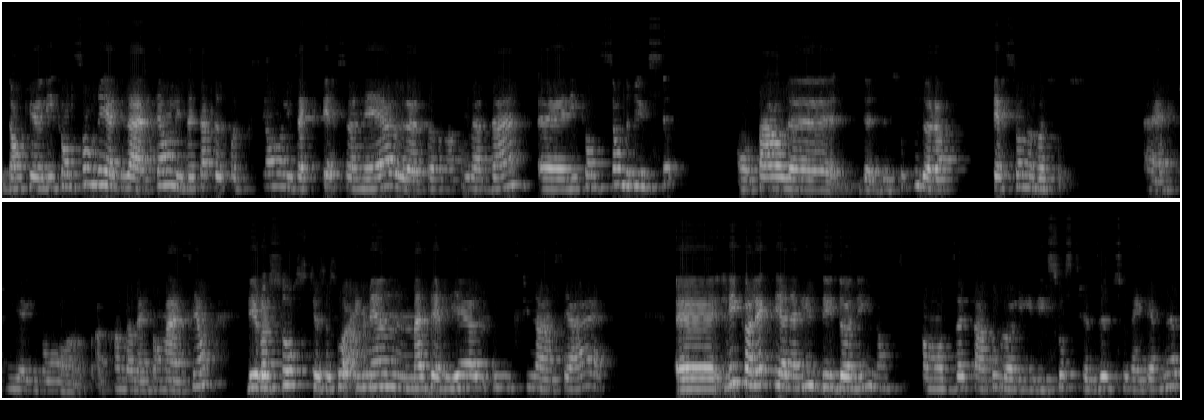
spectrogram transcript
donc les conditions de réalisation, les étapes de production, les actes personnels peuvent rentrer là-dedans. les conditions de réussite, on parle de, surtout de leurs personnes ressources à qui ils vont apprendre leur information. Des ressources, que ce soit humaines, matérielles ou financières. les collectes et analyses des données, donc comme on disait tantôt, les, sources crédibles sur Internet,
